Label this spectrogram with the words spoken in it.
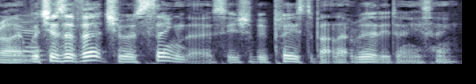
right? Yeah. Which is a virtuous thing, though, so you should be pleased about that, really, don't you think?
